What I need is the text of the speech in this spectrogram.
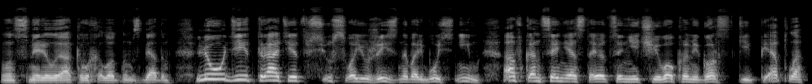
Он смерил Иакова холодным взглядом. Люди тратят всю свою жизнь на борьбу с ним, а в конце не остается ничего, кроме горстки пепла.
